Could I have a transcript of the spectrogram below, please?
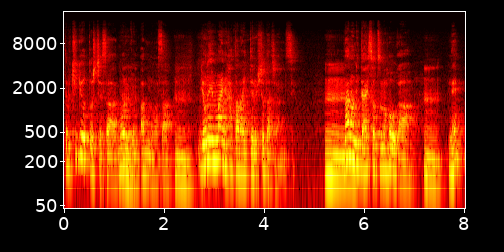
でも企業としてさ能力あるのはさ、うん。4年前に働いてる人たちなんですよ、うん。なのに大卒の方がうん。ね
